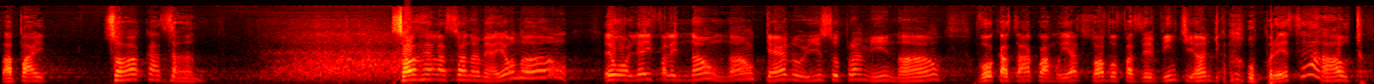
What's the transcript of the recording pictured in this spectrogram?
Papai, só casando. Só relacionamento. Eu não. Eu olhei e falei, não, não quero isso para mim, não. Vou casar com a mulher só, vou fazer 20 anos de O preço é alto.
